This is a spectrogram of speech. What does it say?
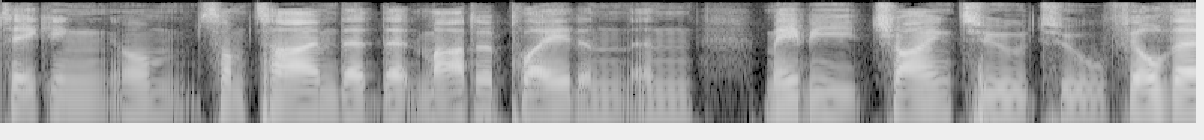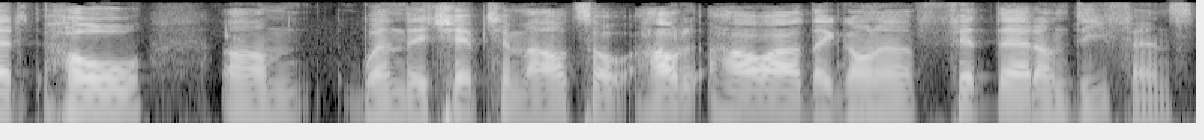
taking some time that that Maatta played and, and maybe trying to to fill that hole um, when they chipped him out. So how how are they gonna fit that on defense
